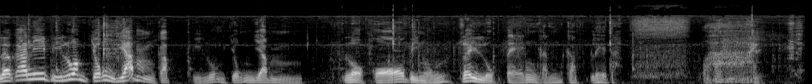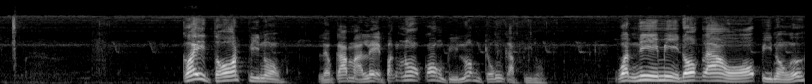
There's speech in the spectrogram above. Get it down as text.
แล้วก็นี่พี่ล่วงจงยำกับ พี่ล่วงจงยำหลอกขอพี่หนงใจลูกแตงกันกับเลยจ้ะว้ายก้อยตอดพี่น้องแล้วก็มาเล่ปักโนกก้องพี่ล่วงจงกับพี่น้องวันนี้มีดอกลาหอพี่น้องเออ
